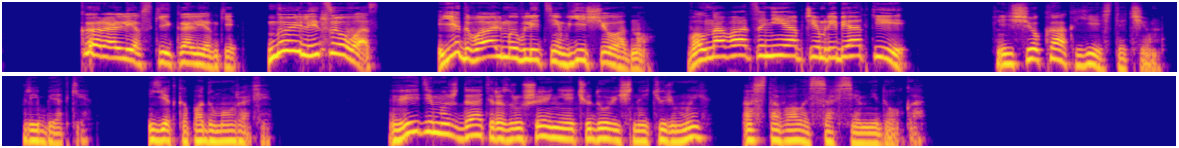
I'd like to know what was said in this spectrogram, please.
Королевские коленки! Ну и лица у вас! Едва ли мы влетим в еще одну. Волноваться не об чем, ребятки!» «Еще как есть о чем, ребятки», — едко подумал Рафи. Видимо, ждать разрушения чудовищной тюрьмы оставалось совсем недолго.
